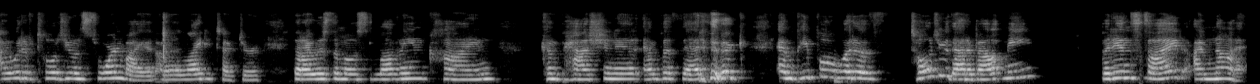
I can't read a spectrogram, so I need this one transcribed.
I would have told you and sworn by it on a lie detector that I was the most loving, kind, compassionate, empathetic, and people would have told you that about me. But inside, I'm not.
